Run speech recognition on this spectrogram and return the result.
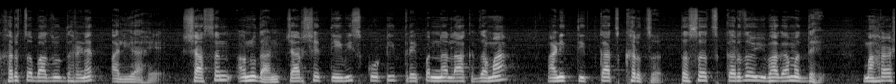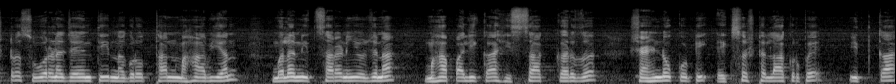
खर्च बाजू धरण्यात आली आहे. शासन अनुदान चारशे तेवीस कोटी त्रेपन्न लाख जमा आणि तितकाच खर्च तसंच कर्ज विभागामध्ये महाराष्ट्र सुवर्णजयंती नगरोत्थान महाअभियान मलनिस्सारण योजना महापालिका हिस्सा कर्ज शहाण्णव कोटी एकसष्ट लाख रुपये इतका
